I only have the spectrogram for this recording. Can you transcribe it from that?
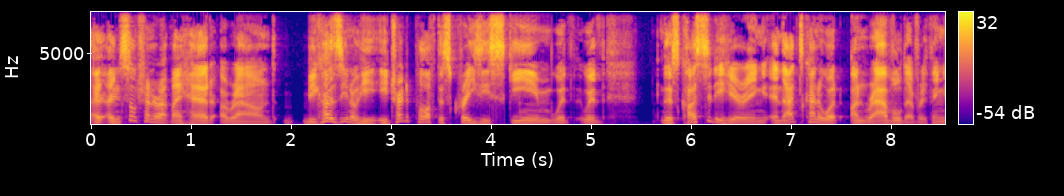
I, am still trying to wrap my head around because you know he he tried to pull off this crazy scheme with with this custody hearing, and that's kind of what unraveled everything.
